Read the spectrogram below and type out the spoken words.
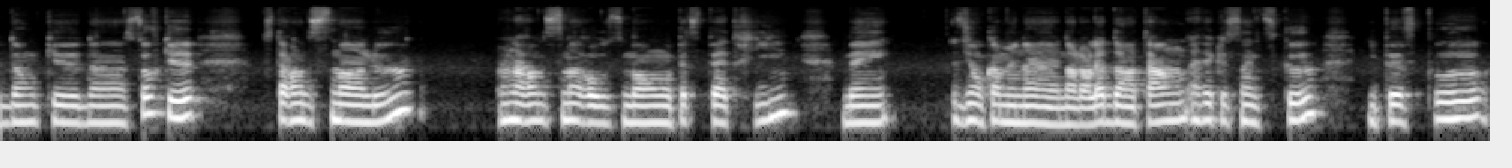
donc dans sauf que cet arrondissement-là, l'arrondissement Rosemont, Petite Patrie, ben ils ont comme une, dans leur lettre d'entente avec le syndicat, ils peuvent pas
